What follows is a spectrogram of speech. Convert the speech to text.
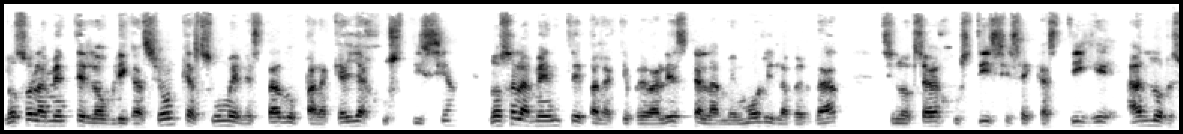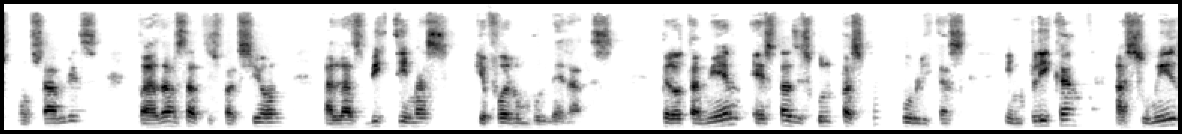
no solamente la obligación que asume el Estado para que haya justicia, no solamente para que prevalezca la memoria y la verdad, sino que se haga justicia y se castigue a los responsables para dar satisfacción a las víctimas que fueron vulneradas. Pero también estas disculpas públicas implica asumir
